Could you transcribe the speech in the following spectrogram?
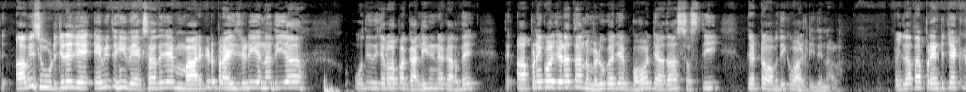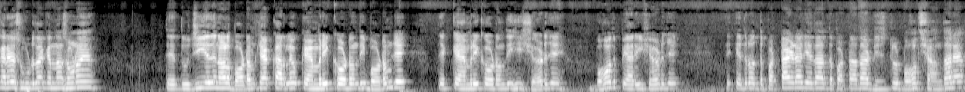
ਤੇ ਆ ਵੀ ਸੂਟ ਜਿਹੜੇ ਜੇ, ਇਹ ਵੀ ਤੁਸੀਂ ਵੇਖ ਸਕਦੇ ਜੇ ਮਾਰਕੀਟ ਪ੍ਰਾਈਸ ਜਿਹੜੀ ਇਹਨਾਂ ਦੀ ਆ, ਉਹਦੀ ਤੇ ਚਲੋ ਆਪਾਂ ਗੱਲ ਹੀ ਨਹੀਂ ਨਾ ਕਰਦੇ। ਤੇ ਆਪਣੇ ਕੋਲ ਜਿਹੜਾ ਤੁਹਾਨੂੰ ਮਿਲੂਗਾ ਜੇ, ਬਹੁਤ ਜ਼ਿਆਦਾ ਸਸਤੀ ਤੇ ਟੌਪ ਦੀ ਕੁਆਲਿਟੀ ਦੇ ਨਾਲ। ਪਹਿਲਾਂ ਤਾਂ ਪ੍ਰਿੰਟ ਚੈੱਕ ਕਰਿਓ ਸੂਟ ਦਾ ਕਿੰਨਾ ਸੋਹਣਾ ਆ। ਤੇ ਦੂਜੀ ਇਹਦੇ ਨਾਲ ਬਾਟਮ ਚੈੱਕ ਕਰ ਲਿਓ ਕੈਮਰਿਕ ਕਾਟਨ ਦੀ ਬਾਟਮ ਜੇ, ਤੇ ਕੈਮਰਿਕ ਕਾਟਨ ਦੀ ਹੀ ਸ਼ਰਟ ਜੇ, ਬਹੁਤ ਪਿਆਰੀ ਸ਼ਰਟ ਜੇ। ਤੇ ਇਧਰੋਂ ਦੁਪੱਟਾ ਜਿਹੜਾ ਜਿਹਦਾ ਦੁਪੱਟਾ ਦਾ ਡਿਜੀਟਲ ਬਹੁਤ ਸ਼ਾਨਦਾਰ ਆ,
